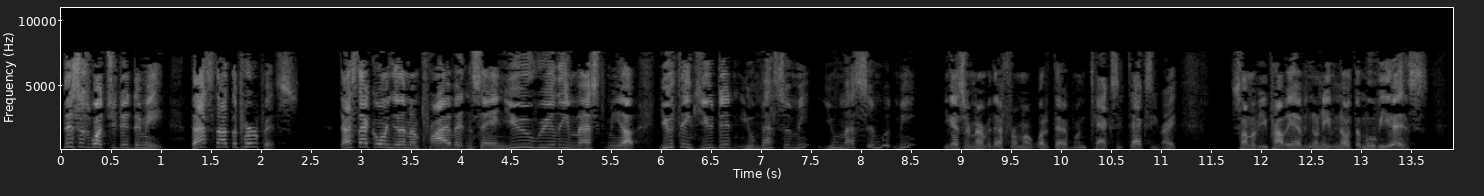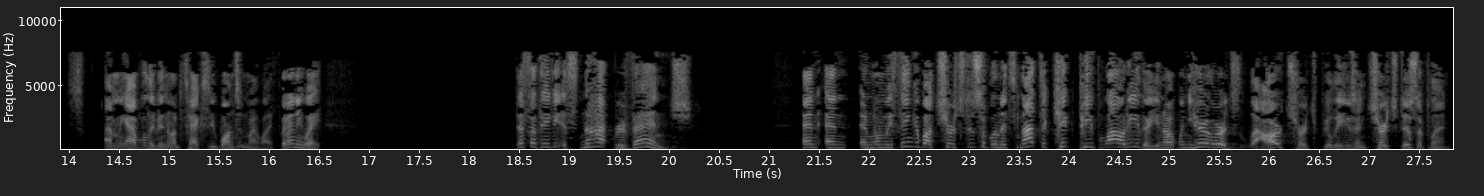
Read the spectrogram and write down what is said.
this is what you did to me. That's not the purpose. That's not going to them in private and saying, you really messed me up. You think you didn't, you mess with me? You messing with me? You guys remember that from, our, what if that one, Taxi, Taxi, right? Some of you probably haven't, don't even know what the movie is. I mean, I've only been on a taxi once in my life. But anyway, that's not the idea. It's not revenge. And, and, and when we think about church discipline, it's not to kick people out either. You know, when you hear the words, our church believes in church discipline.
